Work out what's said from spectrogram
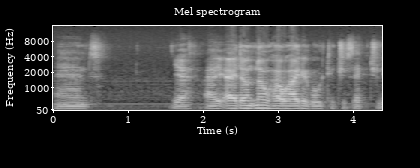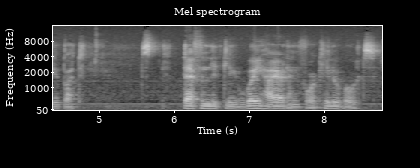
And yeah I, I don't know how high the voltage is actually but it's definitely way higher than 4 kilovolts.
